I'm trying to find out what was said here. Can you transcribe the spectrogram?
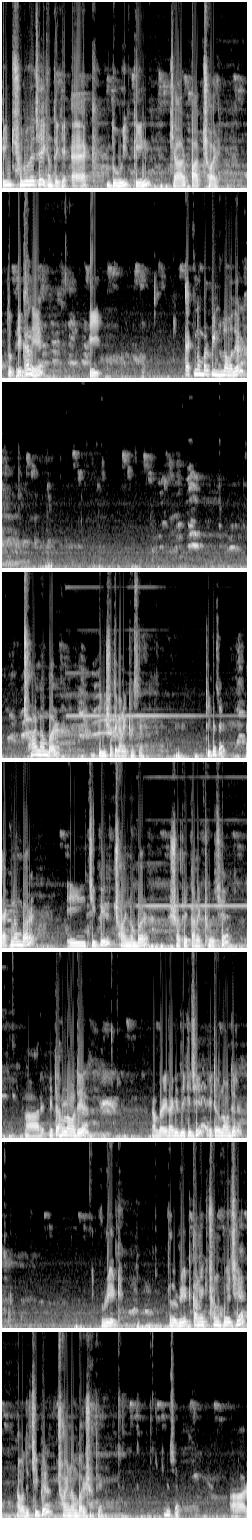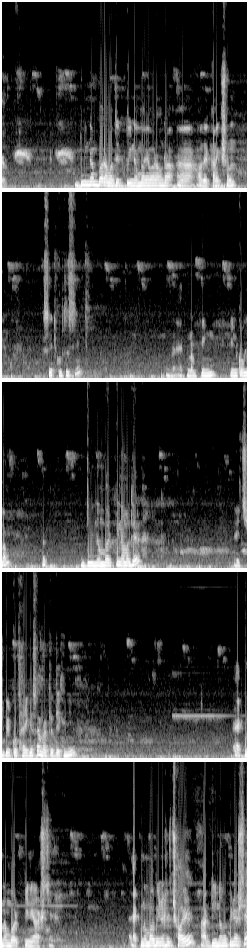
পিন শুরু হয়েছে এখান থেকে। এক, দুই, তিন, চার, পাঁচ, ছয়। তো এখানে এই এক নম্বর পিন হলো আমাদের ছয় নাম্বার পিনের সাথে কানেক্ট হয়েছে। ঠিক আছে? এক নাম্বার এই চিপের ছয় নাম্বার সাথে কানেক্ট হয়েছে। আর এটা হলো আমাদের, আমরা এর আগে দেখেছি, এটা হলো আমাদের রেড তাহলে রেড কানেকশন হয়েছে আমাদের চিপের ছয় নাম্বারের সাথে। ঠিক আছে? আর দুই নাম্বার আমাদের, দুই নাম্বারে আবার আমরা আমাদের কানেকশন সেট করতেছি। এক নাম পিন পিন করলাম? দুই নাম্বার পিন আমাদের এই চিপের কোথায় গেছে আমরা একটু দেখে নিই। এক নাম্বার পিনে আসছে। এক নাম্বার পিন আসছে ছয়ে আর দুই নাম্বার পিন আসছে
